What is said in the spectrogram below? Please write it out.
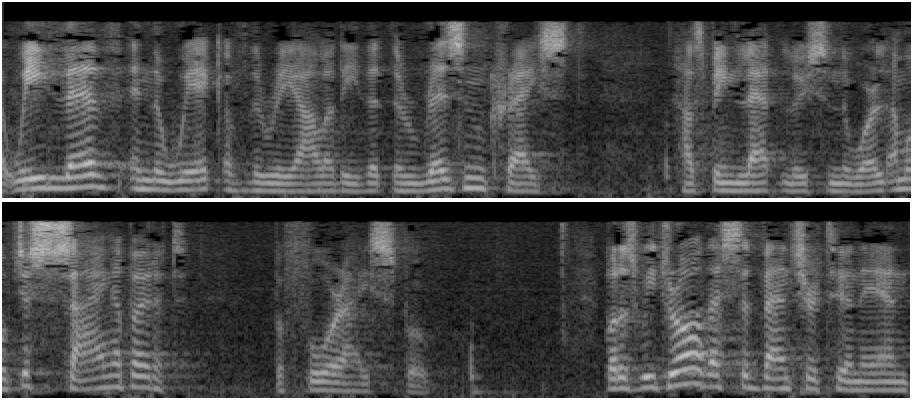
that we live in the wake of the reality that the risen Christ has been let loose in the world. And we've just sang about it before I spoke. But as we draw this adventure to an end,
